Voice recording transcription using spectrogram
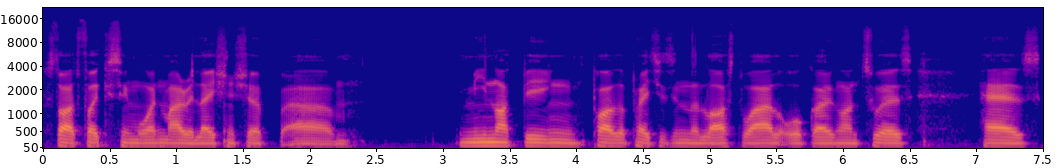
start focusing more on my relationship. Um, me not being part of the process in the last while or going on tours has,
